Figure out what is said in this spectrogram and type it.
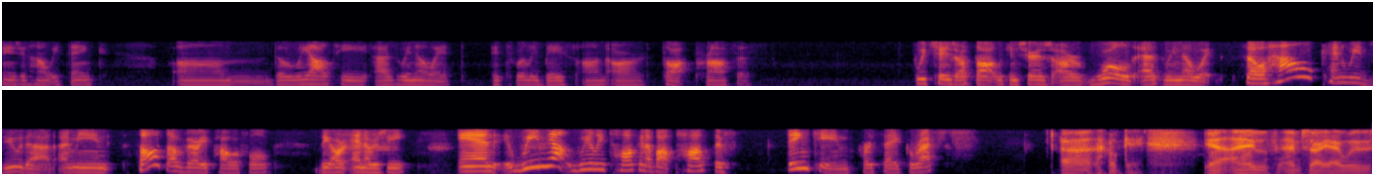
changing how we think, um, the reality as we know it. It's really based on our thought process If we change our thought, we can change our world as we know it. So how can we do that? I mean, thoughts are very powerful. They are energy. And we're not really talking about positive thinking per se, correct? Uh, okay. Yeah, I I'm sorry. I was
